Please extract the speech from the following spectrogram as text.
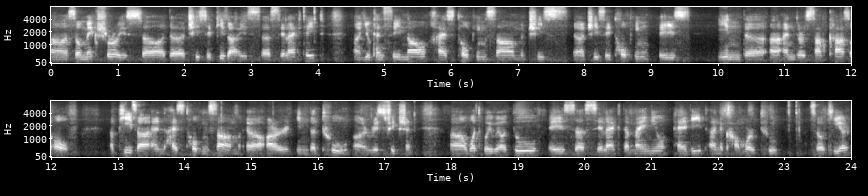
Uh, so make sure is uh, the cheesy pizza is uh, selected. Uh, you can see now has topping some cheese uh, cheesy topping is in the under subclass of pizza and has topping some are in the two restriction. what we will do is select the menu, edit, and convert to. So here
